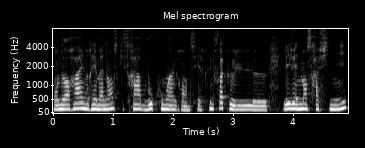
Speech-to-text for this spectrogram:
on aura une rémanence qui sera beaucoup moins grande. C'est-à-dire qu'une fois que l'événement sera fini,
